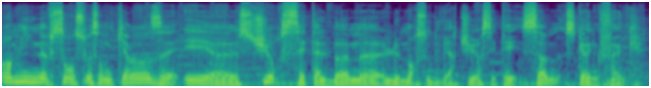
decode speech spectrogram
en 1975. Et sur cet album, le morceau d'ouverture, c'était Some Skunk Funk.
